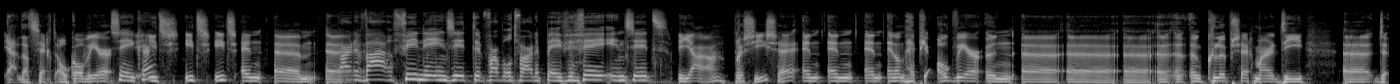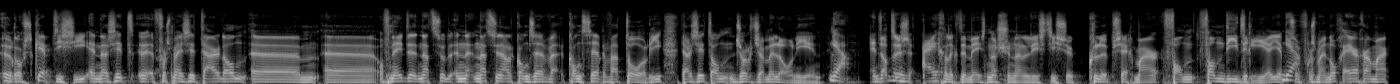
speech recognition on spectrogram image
Ja, dat zegt ook alweer Zeker. iets. iets, iets. En, ehm, eh, waar de ware vinden in zitten, bijvoorbeeld waar de PVV in zit. Ja, precies. Hè? En, en, en, en dan heb je ook weer een, eh, eh, een- club, zeg maar, die de eurosceptici. En daar zit, volgens mij zit daar dan, ehm, eh, of nee, de Nationale Conserva- Conservatori. Daar zit dan Giorgia Meloni in. Ja. En dat is eigenlijk de meest nationalistische club, zeg maar, van, van die drie. Hè? Je hebt Ja. ze volgens mij nog erger, maar...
